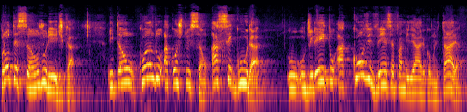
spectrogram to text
proteção jurídica. Então, quando a Constituição assegura o, o, direito à convivência familiar e comunitária,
